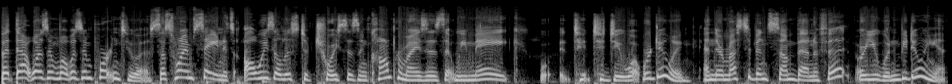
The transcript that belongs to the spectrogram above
But that wasn't what was important to us. That's why I'm saying it's always a list of choices and compromises that we make to, to do what we're doing. And there must have been some benefit, or you wouldn't be doing it.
